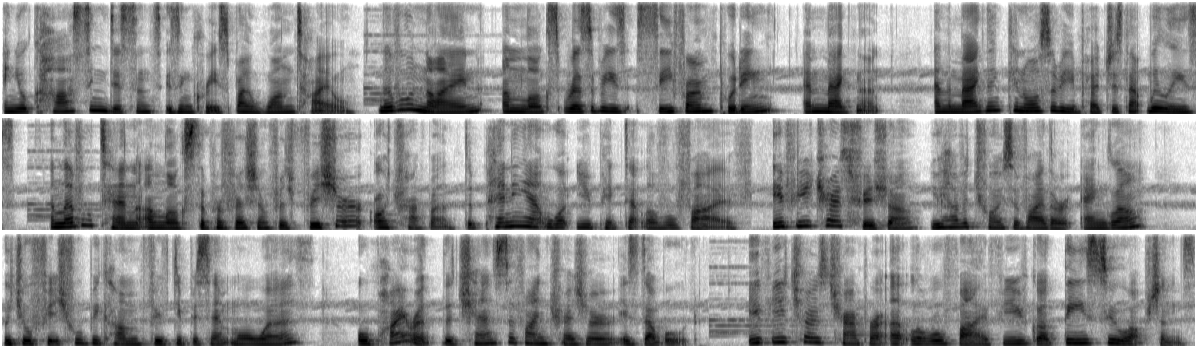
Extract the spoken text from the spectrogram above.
and your casting distance is increased by one tile. Level 9 unlocks recipes seafoam pudding and magnet, and the magnet can also be purchased at Willy's. And level 10 unlocks the profession for fisher or trapper, depending on what you picked at level 5. If you chose fisher, you have a choice of either angler, which your fish will become 50% more worth, or pirate, the chance to find treasure is doubled. If you chose Trapper at level 5, you've got these two options.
